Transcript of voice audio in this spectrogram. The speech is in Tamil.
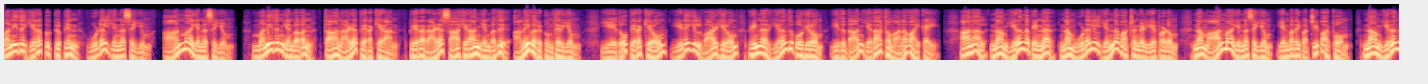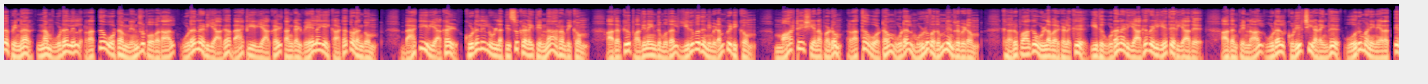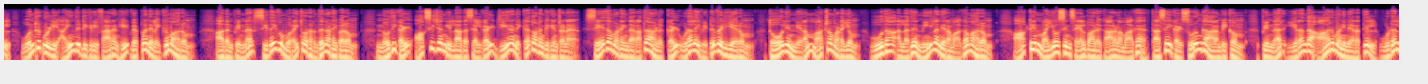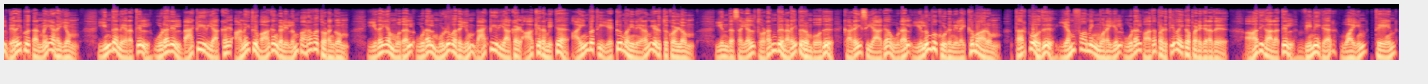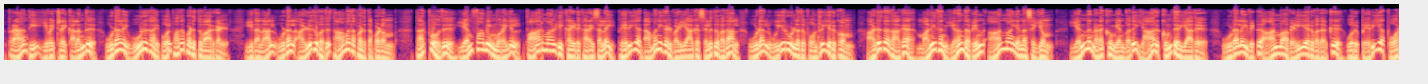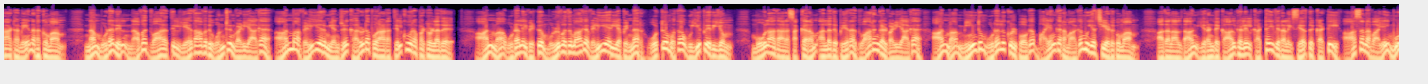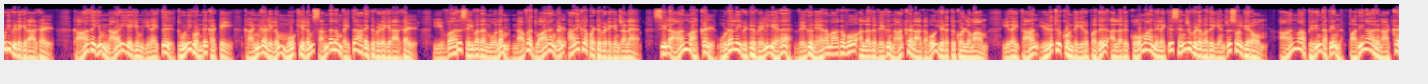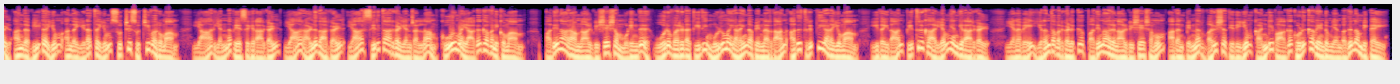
மனித இறப்புக்கு பின் உடல் என்ன செய்யும் ஆன்மா என்ன செய்யும்? மனிதன் என்பவன் தான் அழ பிறக்கிறான். பிறர் அழ சாகிறான் என்பது அனைவருக்கும் தெரியும். ஏதோ பிறக்கிறோம் இடையில் வாழ்கிறோம் பின்னர் இறந்து போகிறோம் இதுதான் யதார்த்தமான வாழ்க்கை. ஆனால் நாம் இறந்த பின்னர் நம் உடலில் என்ன மாற்றங்கள் ஏற்படும்? நம் ஆன்மா என்ன செய்யும் என்பதை பற்றி பார்ப்போம். நாம் இறந்த பின்னர் நம் உடலில் ரத்த ஓட்டம் நின்று போவதால் உடனடியாக பாக்டீரியாக்கள் தங்கள் வேலையை காட்டத் தொடங்கும். பாக்டீரியாக்கள் குடலில் உள்ள திசுக்களை தின்ன ஆரம்பிக்கும். அதற்கு பதினைந்து முதல் இருபது நிமிடம் பிடிக்கும். மார்டேஷ் எனப்படும் ரத்த ஓட்டம் உடல் முழுவதும் நின்றுவிடும். கருப்பாக உள்ளவர்களுக்கு இது உடனடியாக வெளியே தெரியாது. அதன் பின்னால் உடல் குளிர்ச்சியடைந்து ஒரு மணி நேரத்தில் ஒன்று புள்ளி ஐந்து டிகிரி ஃபாரன்ஹீட் வெப்பநிலைக்கு மாறும். அதன் பின்னர் சிதைவு முறை தொடர்ந்து நடைபெறும். நொதிகள் ஆக்சிஜன் இல்லாத செல்கள் ஜீரணிக்க தொடங்குகின்றன. சேதமடைந்த ரத்த அணுக்கள் உடலை விட்டு வெளியேறும். தோலின் நிறம் மாற்றமடையும். ஊதா அல்லது நீல நிறமாக மாறும். ஆக்டின் மயோசின் செயல்பாடு காரணமாக தசைகள் சுருங்க ஆரம்பிக்கும். பின்னர் இறந்த ஆறு மணி நேரத்தில் உடல் விரைப்புத்தன்மை அடையும். இந்த நேரத்தில் உடலில் பாக்டீரியாக்கள் அனைத்து பாகங்களிலும் பரவ தொடங்கும். இதயம் முதல் உடல் முழுவதையும் பாக்டீரியாக்கள் ஆக்கிரமிக்க ஐம்பத்தி எட்டு மணி நேரம் எடுத்துக்கொள்ளும். இந்த செயல் தொடர்ந்து நடைபெறும் போது கடைசியாக உடல் எலும்புக்கூடு நிலைக்கு மாறும். தற்போது எம்ஃபாமிங் முறையில் உடல் பதப்படுத்தி வைக்கப்படுகிறது. ஆதிகாலத்தில் வினிகர் வைன் தேன் பிராந்தி இவற்றை கலந்து உடலை ஊறுகாய் போல் பதப்படுத்துவார்கள். இதனால் உடல் அழுகுவது தாமதப்படுத்தப்படும். தற்போது எம்ஃபார்மிங் முறையில் பார்மால்டிகைடு கரைசலை பெரிய தமனிகள் வழியாக செலுத்துவதால் உடல் உயிர் உள்ளது போன்று இருக்கும். அடுத்ததாக மனிதன் இறந்தபின் ஆன்மா என்ன செய்யும்? என்ன நடக்கும் என்பது யாருக்கும் தெரியாது. உடலை விட்டு ஆன்மா வெளியேறுவதற்கு ஒரு பெரிய போராட்டமே நடக்குமாம். நம் உடலில் நவத்வாரத்தில் ஏதாவது ஒன்றின் வழியாக ஆன்மா வெளியேறும் என்று கருட புராணத்தில் கூறப்பட்டுள்ளது. ஆன்மா உடலை விட்டு முழுவதுமாக வெளியேறிய பின்னர் ஒட்டுமொத்த உயிர் பெரியும். மூலாதார சக்கரம் அல்லது பிற துவாரங்கள் வழியாக ஆன்மா மீண்டும் உடலுக்குள் போக பயங்கரமாக முயற்சி எடுக்குமாம். அதனால் தான் இரண்டு கால்களில் கட்டை விரலை சேர்த்து கட்டி ஆசனவாயை மூடிவிடுகிறார்கள். காதையும் நாடியையும் இணைத்து துணி கொண்டு கட்டி கண்களிலும் மூக்கிலும் சந்தனம் வைத்து அடைத்து விடுகிறார்கள். இவ்வாறு செய்வதன் மூலம் நவத்வாரங்கள் விடுகின்றன சில ஆன்மாக்கள் உடலை விட்டு வெளியேற வெகு நேரமாகவோ அல்லது வெகு நாட்களாகவோ எடுத்துக்கொள்ளுமாம். இதைத்தான் இழுத்துக்கொண்டு இருப்பது அல்லது கோமா நிலைக்கு சென்று விடுவது என்று சொல்கிறோம். ஆன்மா பிரிந்த பின் பதினாறு நாட்கள் அந்த வீட்டையும் அந்த இடத்தையும் சுற்றி சுற்றி வருமாம். யார் என்ன பேசுகிறார்கள் யார் அழுதார்கள் யார் சிரித்தார்கள் என்றெல்லாம் கூர்மையாக கவனிக்குமாம். பதினாறாம் நாள் விசேஷம் முடிந்து ஒரு வருட திதி முழுமையடைந்த பின்னர் தான் அது திருப்தி அடையுமாம். இதைதான் பித்ருகாரியம் என்கிறார்கள். எனவே இறந்தவர்களுக்கு பதினாறு நாள் விசேஷமும் அதன் பின்னர் வருஷ திதியும் கண்டிப்பாக கொடுக்க வேண்டும் என்பது நம்பிக்கை.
